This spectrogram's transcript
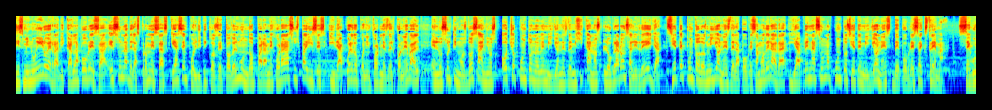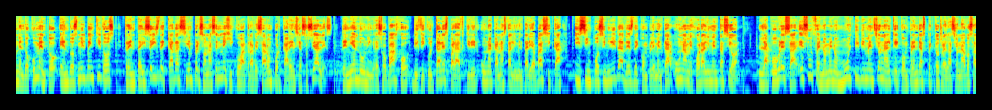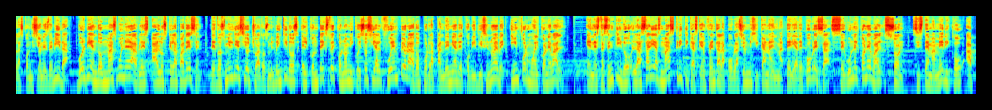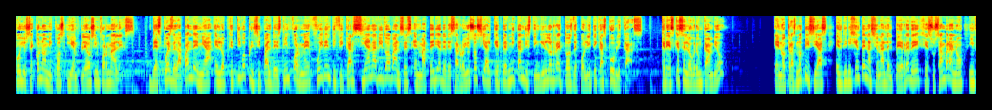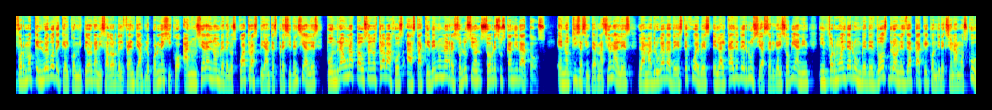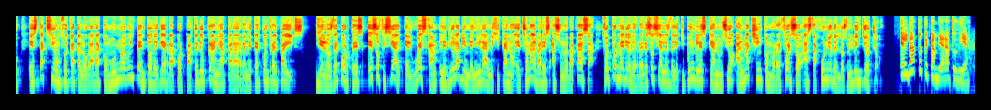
Disminuir o erradicar la pobreza es una de las promesas que hacen políticos de todo el mundo para mejorar a sus países y de acuerdo con informes del Coneval, en los últimos dos años 8.9 millones de mexicanos lograron salir de ella, 7.2 millones de la pobreza moderada y apenas 1.7 millones de pobreza extrema. Según el documento, en 2022, 36 de cada 100 personas en México atravesaron por carencias sociales, teniendo un ingreso bajo, dificultades para adquirir una canasta alimentaria básica y sin posibilidades de complementar una mejor alimentación. La pobreza es un fenómeno multidimensional que comprende aspectos relacionados a las condiciones de vida, volviendo más vulnerables a los que la padecen. De 2018 a 2022, el contexto económico y social fue empeorado por la pandemia de COVID-19, informó el Coneval. En este sentido, las áreas más críticas que enfrenta la población mexicana en materia de pobreza, según el Coneval, son sistema médico, apoyos económicos y empleos informales. Después de la pandemia, el objetivo principal de este informe fue identificar si han habido avances en materia de desarrollo social que permitan distinguir los retos de políticas públicas. ¿Crees que se logre un cambio? En otras noticias, el dirigente nacional del PRD, Jesús Zambrano, informó que luego de que el comité organizador del Frente Amplio por México anunciara el nombre de los cuatro aspirantes presidenciales, pondrá una pausa en los trabajos hasta que den una resolución sobre sus candidatos. En noticias internacionales, la madrugada de este jueves, el alcalde de Rusia, Sergei Sobyanin, informó el derrumbe de dos drones de ataque con dirección a Moscú. Esta acción fue catalogada como un nuevo intento de guerra por parte de Ucrania para arremeter contra el país. Y en los deportes, es oficial, el West Ham le dio la bienvenida al mexicano Edson Álvarez a su nueva casa. Fue por medio de redes sociales del equipo inglés que anunció al Machín como refuerzo hasta junio del 2028. El dato que cambiará tu día.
